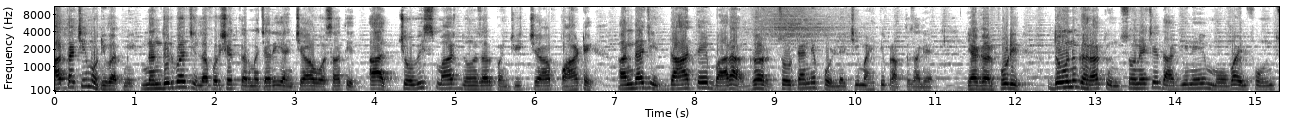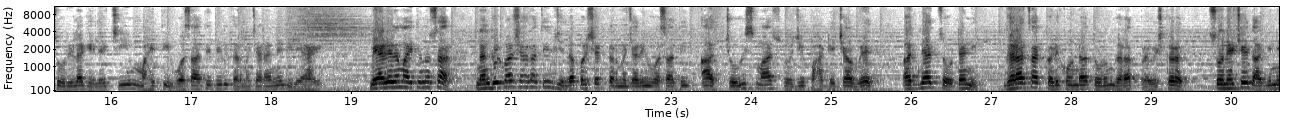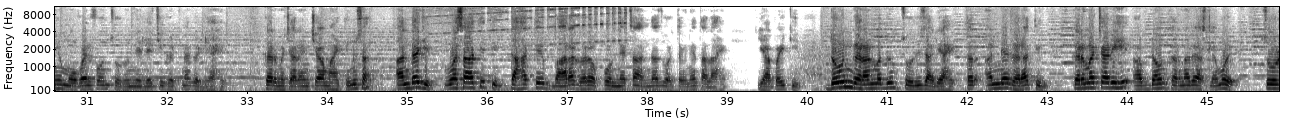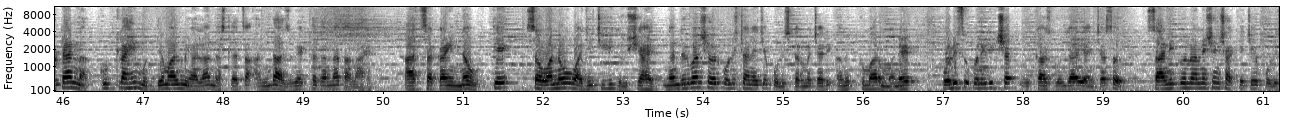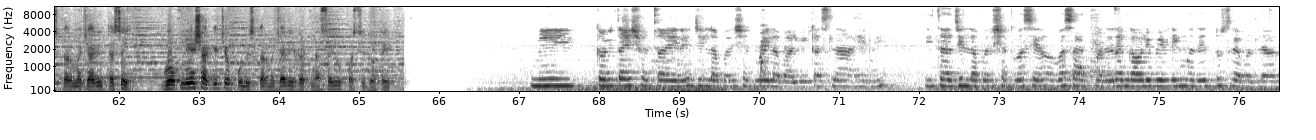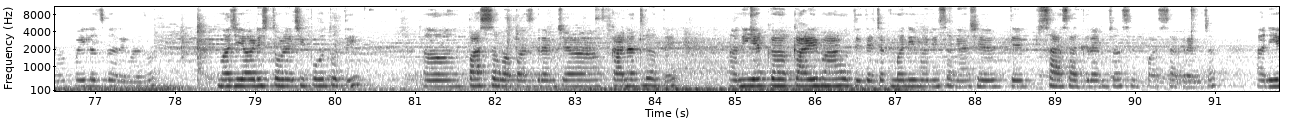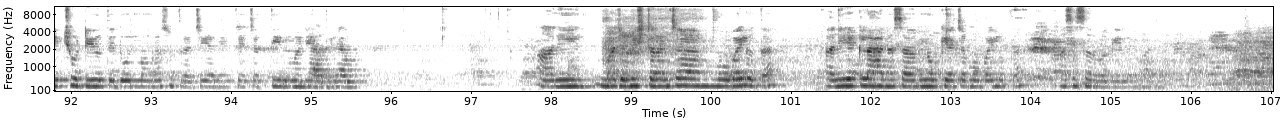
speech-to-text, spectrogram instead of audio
आताची मोठी बातमी. नंदुरबार जिल्हा परिषद कर्मचारी यांच्या वसाहतीत आज चोवीस मार्च दोन हजार पंचवीसच्या पहाटे अंदाजित दहा ते बारा घर चोरट्यांनी फोडल्याची माहिती प्राप्त झाली आहे. या घरफोडीत दोन घरातून सोन्याचे दागिने मोबाईल फोन चोरीला गेल्याची माहिती वसाहतीतील कर्मचाऱ्यांनी दिली आहे. मिळालेल्या माहितीनुसार नंदुरबार शहरातील जिल्हा परिषद कर्मचारी वसाहतीत आज चोवीस मार्च रोजी पहाटेच्या वेळेत अज्ञात चोरट्यांनी घराचा कडीकोंडा तोडून घरात प्रवेश करत सोन्याचे दागिने मोबाईल फोन चोरून नेल्याची घटना घडली आहे. कर्मचाऱ्यांच्या माहितीनुसार अंदाजित वसाहतीतील दहा ते बारा घरं फोडण्याचा अंदाज वर्तवण्यात आला आहे. यापैकी दोन घरांमधून चोरी झाली आहे तर अन्य घरातील कर्मचारीही अपडाऊन करणारे असल्यामुळे चोरट्यांना कुठलाही मुद्देमाल मिळाला नसल्याचा अंदाज व्यक्त करण्यात आला आहे. आज सकाळी नऊ ते सव्वा नऊ वाजेची ही दृश्य आहेत नंदुरबार शहर पोलीस ठाण्याचे पोलीस कर्मचारी अमित कुमार मने पोलीस उपनिरीक्षक विकास गुंजाळ यांच्यासह स्थानिक गुन्हा अन्वेषण शाखेचे पोलीस कर्मचारी तसेच गोपनीय शाखेचे पोलीस कर्मचारी घटनास्थळी उपस्थित होते. मी कविता यशवंत तळेरे जिल्हा परिषद महिला बाल विकासला आहे मी. इथं जिल्हा परिषद वसे वसाहतमध्ये रंगावली बिल्डिंगमध्ये दुसऱ्या मजल्यावर पहिलंच घर आहे माझं. माझी अडीच तोळ्याची पोत होती. पाच सव्वा पाच ग्रॅमच्या कानातले होते. आणि एक काळी माळ होती. त्याच्यात मनी मनी सगळे असे ते सहा सात ग्रॅमचं असेल पाच सहा ग्रॅमचं. आणि एक छोटी होते दोन मंगळसूत्राची आणि त्याच्यात तीन मणी होते आणि माझ्या मिस्टरांचा मोबाईल होता आणि एक लहान असा नोकियाचा मोबाईल होता. असं सर्व गेलं माझं.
